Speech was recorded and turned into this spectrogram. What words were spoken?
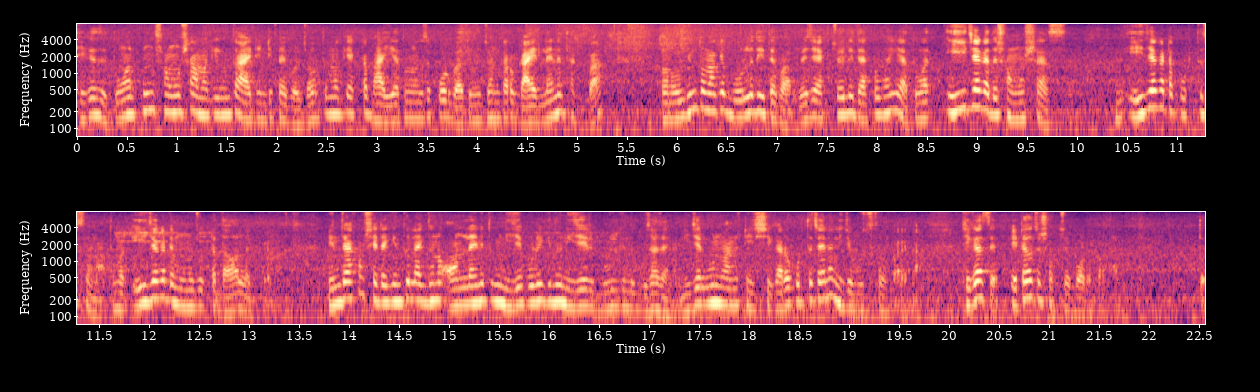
ঠিক আছে? তোমার কোন সমস্যা আমাকে কিন্তু আইডেন্টিফাই করে। যখন তোমাকে একটা ভাইয়া তোমার কাছে পড়বা তুমি যখন কারও গাইডলাইনে থাকবা, তখন ওই কিন্তু তোমাকে বলে দিতে পারবে যে অ্যাকচুয়ালি দেখো ভাইয়া, তোমার এই জায়গাতে সমস্যা আছে। এই জায়গাটা পড়তেছো না, তোমার এই জায়গাটা মনোযোগটা দেওয়া লাগবে। কিন্তু এখন সেটা কিন্তু এক ধরনের অনলাইনে তুমি নিজে পড়ে কিন্তু নিজের ভুল কিন্তু বোঝা যায় না। নিজের ভুল মানুষ নিজে স্বীকারও করতে চায় না, নিজে বুঝতেও পারে না। ঠিক আছে? এটা হচ্ছে সবচেয়ে বড় কথা। তো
